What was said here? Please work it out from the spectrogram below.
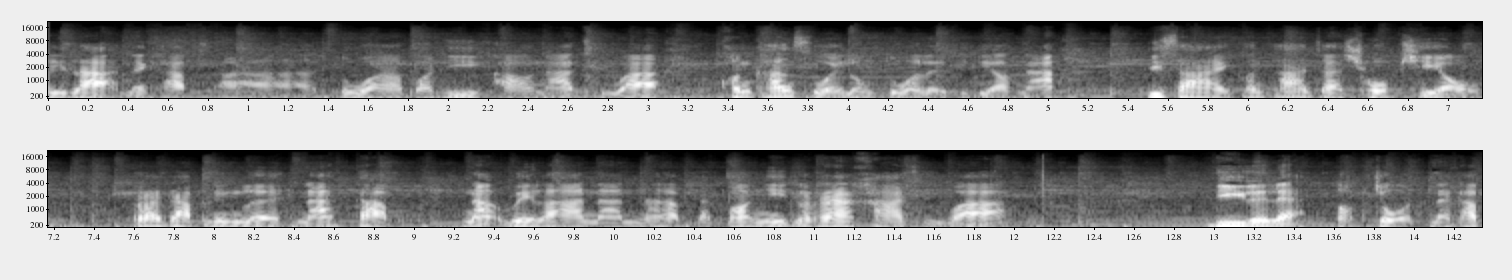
รีระนะครับตัวบอดี้เขานะ ถือว่าค่อนข้างสวยลงตัวเลยทีเดียวนะ ดีไซน์ค่อนข้างจะโฉบเฉี่ยวระดับหนึ่งเลยนะกับณเวลานั้นนะครับ แต่ตอนนี้ราคาถือว่าดีเลยแหละ ตอบโจทย์นะครับ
